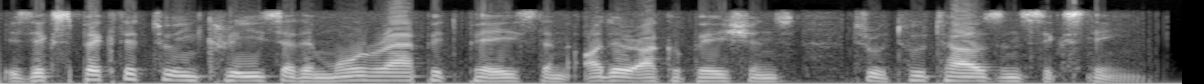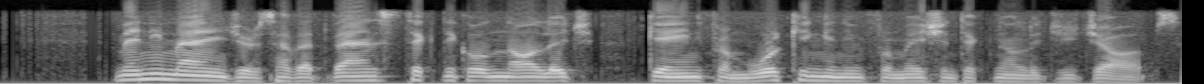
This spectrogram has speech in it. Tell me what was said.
is expected to increase at a more rapid pace than other occupations through 2016. Many managers have advanced technical knowledge gained from working in information technology jobs.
